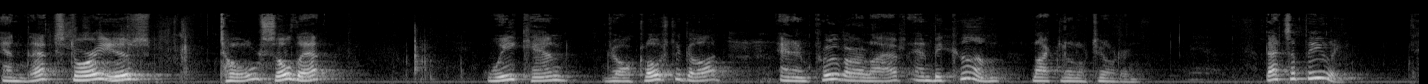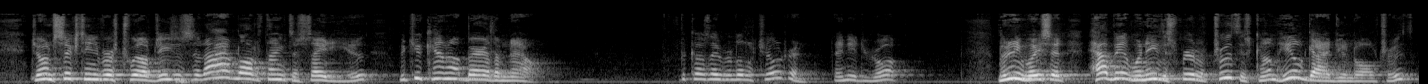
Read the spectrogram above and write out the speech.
And that story is told so that we can draw close to God and improve our lives and become like little children. That's appealing. John 16, verse 12, Jesus said, I have a lot of things to say to you, but you cannot bear them now. Because they were little children. They need to grow up. But anyway, he said, Howbeit, when he, the Spirit of truth, is come, he'll guide you into all truth.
